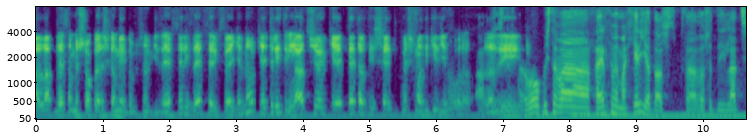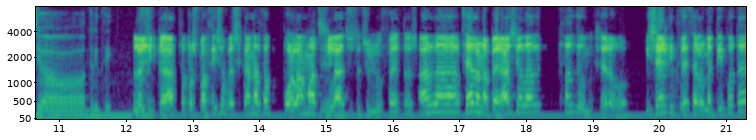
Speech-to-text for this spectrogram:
αλλά δεν θα με σόκαρε σε καμία περίπτωση να βγει δεύτερη. Δεύτερη Φέγενορ και τρίτη Λάτσιο και τέταρτη Σέλτικ με σημαντική διαφορά. Ω, δηλαδή. απίστευτο. Εγώ πίστευα θα έρθει με μαχαίρια τάσος που θα δώσω τη Λάτσιο τρίτη. Λογικά θα προσπαθήσω βασικά να δω πολλά μάτια της Λάτσιος στο Τσουλού φέτος. Αλλά θέλω να περάσει, αλλά θα δούμε, ξέρω εγώ. Η Celtic δεν θέλω με τίποτα.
